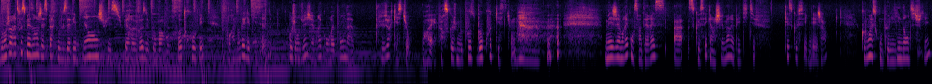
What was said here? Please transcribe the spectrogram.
Bonjour à tous mes anges, j'espère que vous allez bien. Je suis super heureuse de pouvoir vous retrouver pour un nouvel épisode. Aujourd'hui, j'aimerais qu'on réponde à plusieurs questions. Ouais, parce que je me pose beaucoup de questions. Mais j'aimerais qu'on s'intéresse à ce que c'est qu'un schéma répétitif. Qu'est-ce que c'est déjà? Comment est-ce qu'on peut l'identifier?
